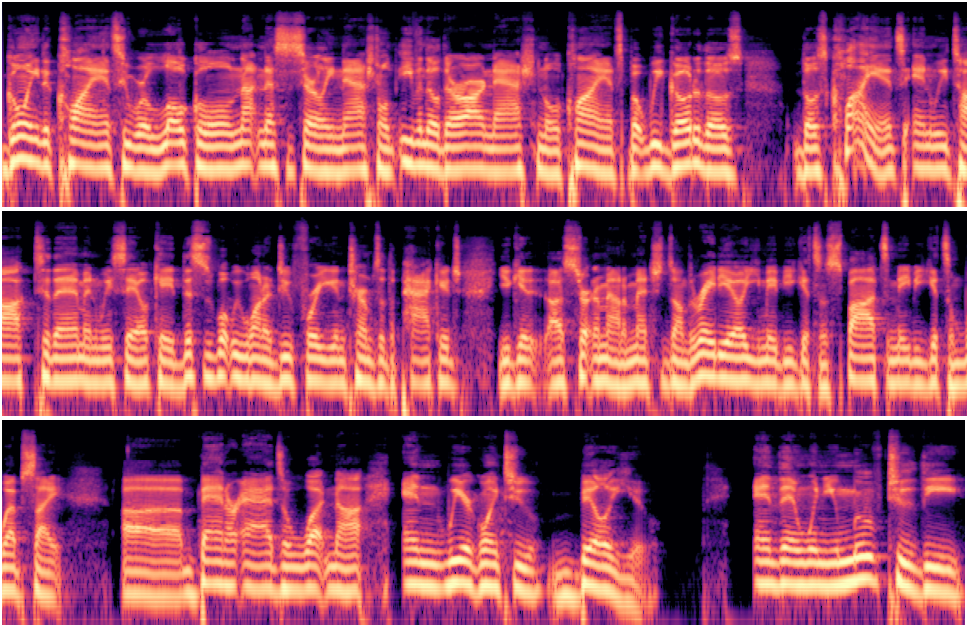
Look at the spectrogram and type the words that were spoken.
going to clients who are local, not necessarily national, even though there are national clients, but we go to those those clients and we talk to them and we say, okay, this is what we want to do for you in terms of the package. You get a certain amount of mentions on the radio. You maybe you get some spots and maybe you get some website uh, banner ads and whatnot, and we are going to bill you. And then when you move to the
